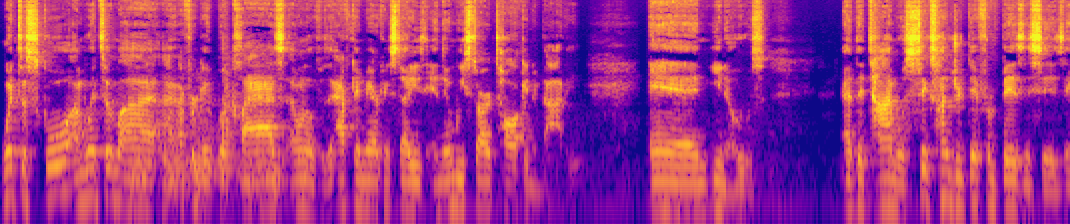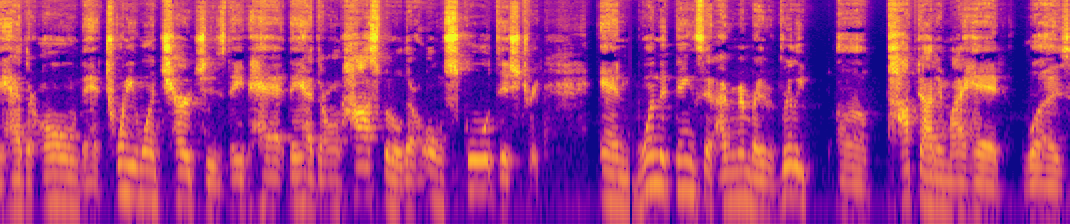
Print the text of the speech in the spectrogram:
went to school. I went to my I forget what class. I don't know if it was African American Studies, and then we started talking about it. And you know, it was at the time it was 600 different businesses. They had their own. They had 21 churches. They've had they had their own hospital, their own school district. And one of the things that I remember that really uh, popped out in my head was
